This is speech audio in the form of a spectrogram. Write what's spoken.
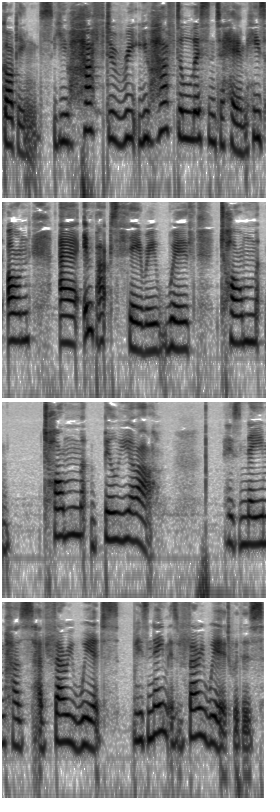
Goggins. You have to re- you have to listen to him. He's on uh, Impact Theory with Tom Tom Bilyar. His name has a very weird. His name is very weird with his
